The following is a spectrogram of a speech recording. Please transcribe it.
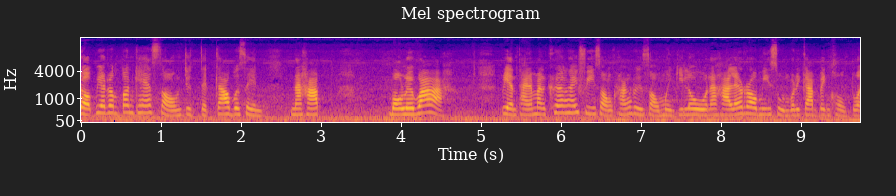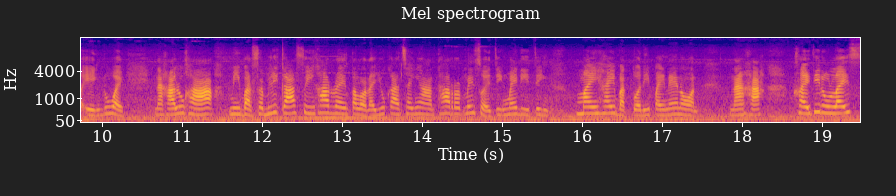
ดอกเบี้ยเริ่มต้นแค่ 2.79%นะครับ บอกเลยว่าเปลี่ยนถ่ายน้ำมันเครื่องให้ฟรี 2 ครั้งหรือ 20,000 กิโลนะคะ และเรามีศูนย์บริการเป็นของตัวเองด้วยนะคะ ลูกค้ามีบัตร Family Card ฟรีค่าแรงตลอดอายุการใช้งาน ถ้ารถไม่สวยจริงไม่ดีจริง ไม่ให้บัตรตัวนี้ไปแน่นอนนะคะ ใครที่ดูไลฟ์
